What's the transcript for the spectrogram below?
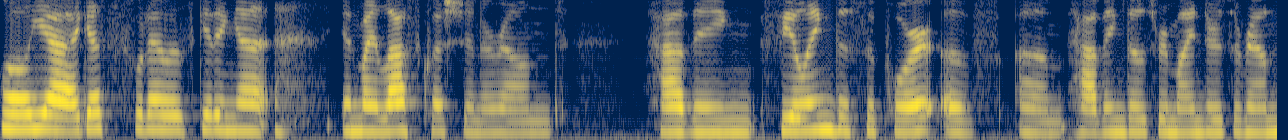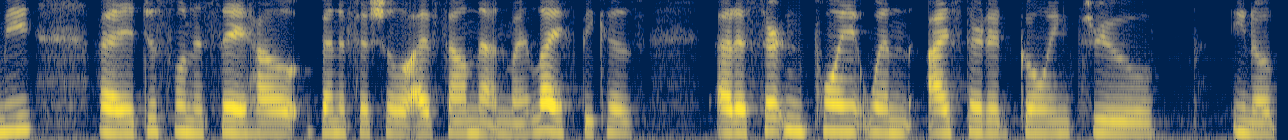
Well, yeah, I guess what I was getting at in my last question around having feeling the support of um, having those reminders around me. I just want to say how beneficial I've found that in my life because at a certain point when I started going through, you know,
